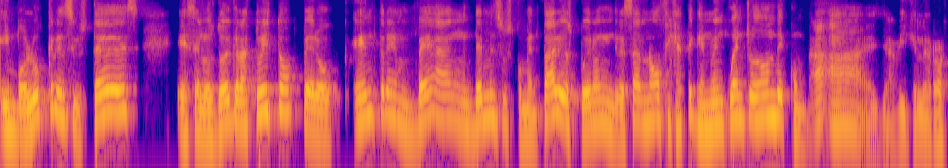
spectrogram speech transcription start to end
involúcrense ustedes, eh, se los doy gratuito, pero entren, vean, denme sus comentarios, pudieron ingresar. No, fíjate que no encuentro dónde. Ah, ah, ya vi que el error.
